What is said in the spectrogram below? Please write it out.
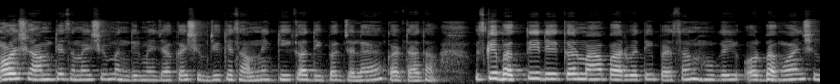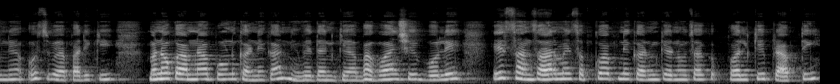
और शाम के समय शिव मंदिर में जाकर शिव जी के सामने घी का दीपक जलाया करता था। उसकी भक्ति देखकर माँ पार्वती प्रसन्न हो गई और भगवान शिव ने उस व्यापारी की मनोकामना पूर्ण करने का निवेदन किया। भगवान शिव बोले, इस संसार में सबको अपने कर्म के अनुसार फल की प्राप्ति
